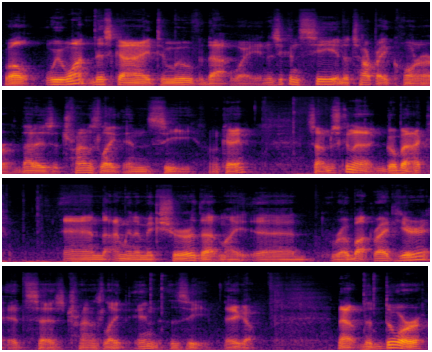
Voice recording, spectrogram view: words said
Well, we want this guy to move that way. And as you can see in the top right corner, that is a translate in Z, okay? So I'm just gonna go back and I'm going to make sure that my uh, robot right here, it says translate in Z. There you go. Now the door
